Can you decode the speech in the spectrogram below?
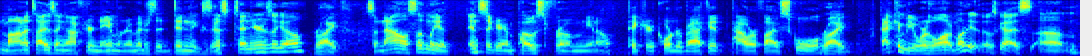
monetizing off your name or image that didn't exist 10 years ago. Right. So now suddenly an Instagram post from, you know, pick your quarterback at Power 5 school. Right. That can be worth a lot of money to those guys. Um,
